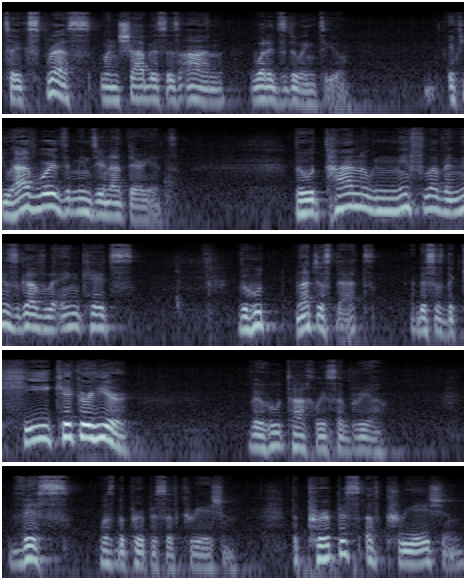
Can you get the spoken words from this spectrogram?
to express when Shabbos is on what it's doing to you. If you have words, it means you're not there yet. V'hutanu nifla v'nizgav le'en ketz. V'hut, not just that. And this is the key kicker here. V'hu tachlis abriya. This was the purpose of creation. The purpose of creation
